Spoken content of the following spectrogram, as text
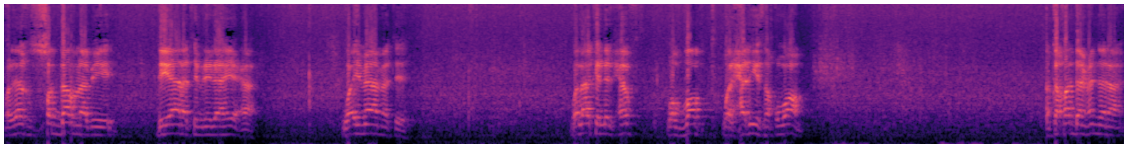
ولذلك صدرنا بديانة ابن لهيعة. وإمامته. ولكن للحفظ والضبط والحديث أقوام تقدم عندنا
